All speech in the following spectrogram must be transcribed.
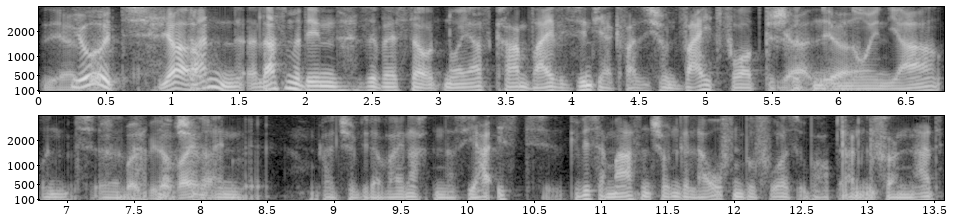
Sehr Gut, Ja. dann äh, lassen wir den Silvester- und Neujahrskram, weil wir sind ja quasi schon weit fortgeschritten Ja, ja. im neuen Jahr und äh, bald hatten wieder auch schon Weihnachten, ein, ey. bald schon wieder Weihnachten. Das Jahr ist gewissermaßen schon gelaufen, bevor es überhaupt angefangen hat.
